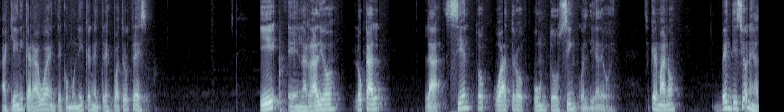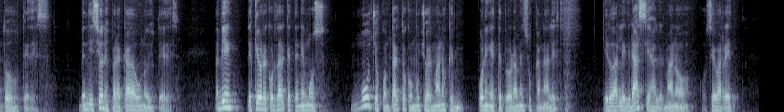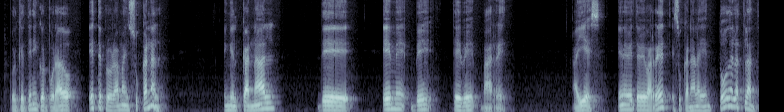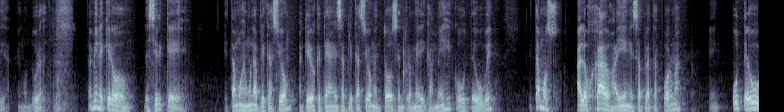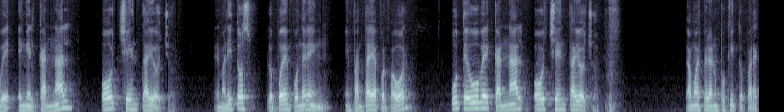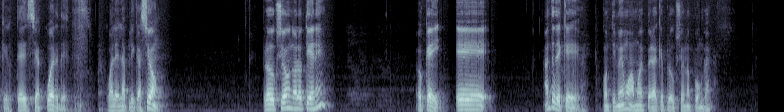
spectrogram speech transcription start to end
aquí en Nicaragua, en Te Comunica en el 343. Y en la radio local la 104.5 el día de hoy. Así que hermano, bendiciones a todos ustedes. Bendiciones para cada uno de ustedes. También les quiero recordar que tenemos muchos contactos con muchos hermanos que ponen este programa en sus canales. Quiero darle gracias al hermano José Barret porque tiene incorporado este programa en su canal, en el canal de MBTV Barret. Ahí es. MBTV Barret es su canal ahí en toda la Atlántida, en Honduras. También les quiero decir que estamos en una aplicación, aquellos que tengan esa aplicación en todo Centroamérica, México, UTV, estamos alojados ahí en esa plataforma, en UTV, en el canal 88. Hermanitos, lo pueden poner en, en pantalla, por favor. UTV Canal 88. Vamos a esperar un poquito para que usted se acuerde cuál es la aplicación. ¿Producción no lo tiene? Ok. Eh, antes de que continuemos, vamos a esperar que producción lo ponga.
